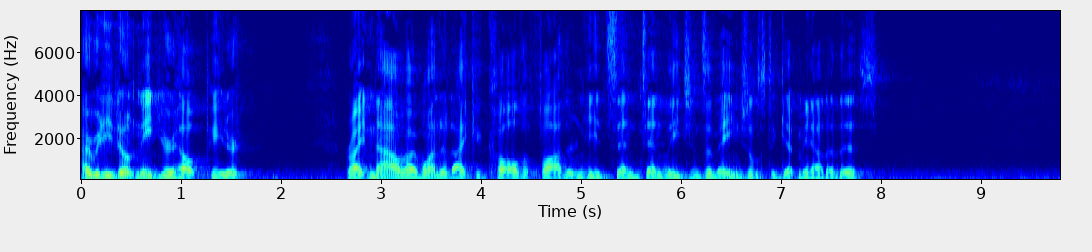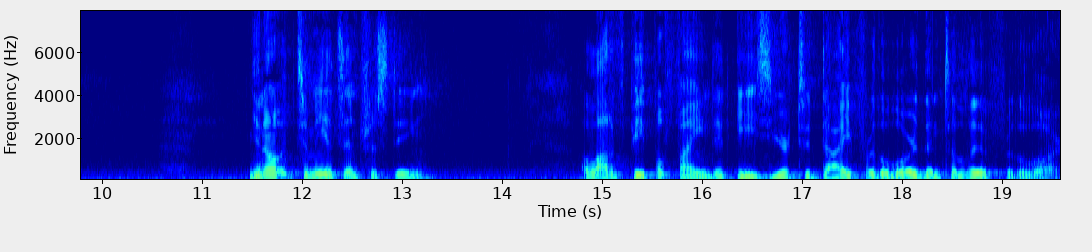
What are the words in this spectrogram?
I really don't need your help, Peter. Right now, if I wanted, I could call the Father and He'd send 10 legions of angels to get me out of this. You know, to me, it's interesting. A lot of people find it easier to die for the Lord than to live for the Lord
